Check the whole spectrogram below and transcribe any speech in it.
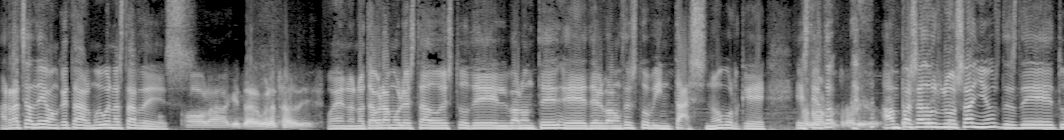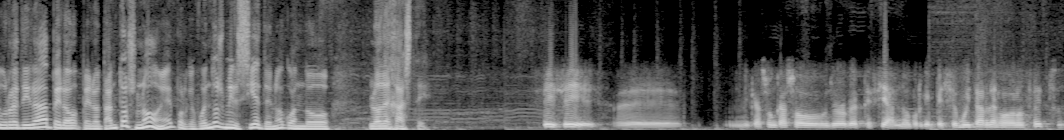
Arracha León, ¿qué tal? Muy buenas tardes. Hola, ¿qué tal? Buenas tardes. Bueno, no te habrá molestado esto del, balonte- eh, del baloncesto vintage, ¿no? Porque es No, no, cierto, contrario. han pasado unos años desde tu retirada, pero, pero tantos no, ¿eh? Porque fue en 2007, ¿no? Cuando lo dejaste. Sí, sí. eh, en mi caso un caso yo creo que especial, ¿no? Porque empecé muy tarde a jugar baloncesto,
